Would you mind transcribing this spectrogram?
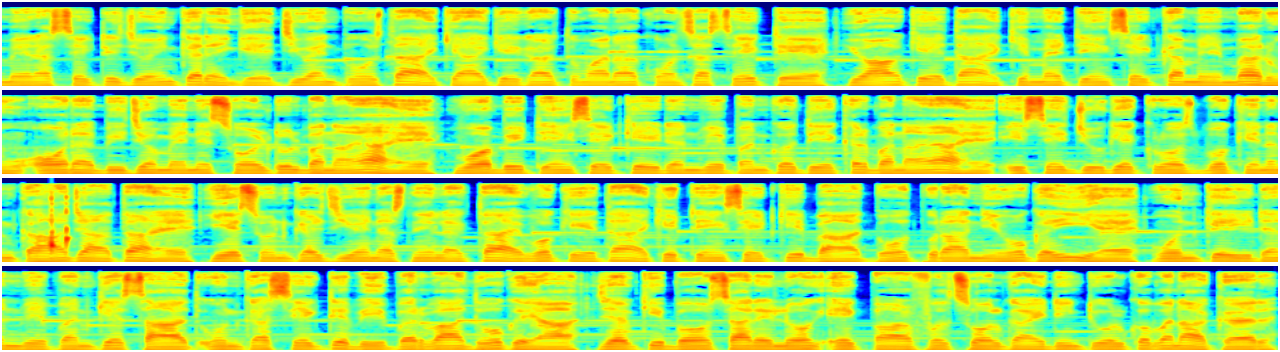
मेरा सेक्ट ज्वाइन करेंगे? जीवन पूछता है क्या आखिरकार तुम्हारा कौन सा सेक्ट है? यह कहता है की मैं टेंक सेट का मेंबर हूँ और अभी जो मैंने सोल टूल बनाया है, वो भी टेंक सेट के हिडन वेपन को देकर बनाया है। इसे जुगे क्रॉसबो कैनन कहा जाता है? ये सुनकर जीवन हंसने लगता है। वो कहता है कि टैंक सेट की बात बहुत पुरानी हो गई है। उनके हिडन वेपन के साथ उनका सेक्ट भी बर्बाद हो गया, जबकि बहुत सारे लोग एक पावरफुल सोल गाइडिंग टूल को बनाकर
